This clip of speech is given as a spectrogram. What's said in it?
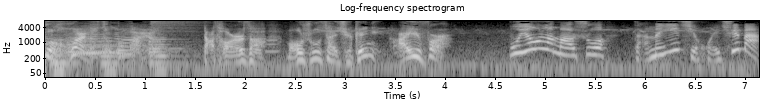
饿坏了怎么办呀？大头儿子，毛叔再去给你拿一份。不用了，毛叔，咱们一起回去吧。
